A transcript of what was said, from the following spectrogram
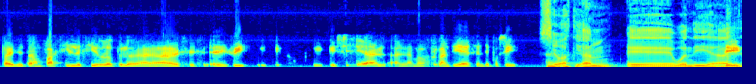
parece tan fácil decirlo, pero a, a veces es difícil, que, que, que llegue a, a la mayor cantidad de gente posible. Sebastián, eh, buen día. Sí.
